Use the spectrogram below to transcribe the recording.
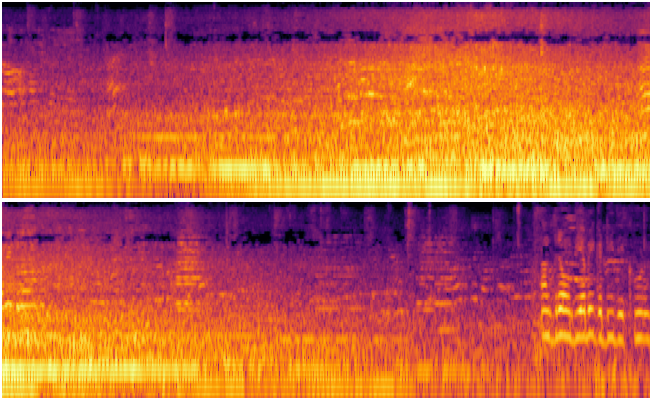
ਆ ਅੰਦਰ ਆਉਂਦੀ ਆ ਵੀ ਗੱਡੀ ਦੇਖੋ ਹੁਣ।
